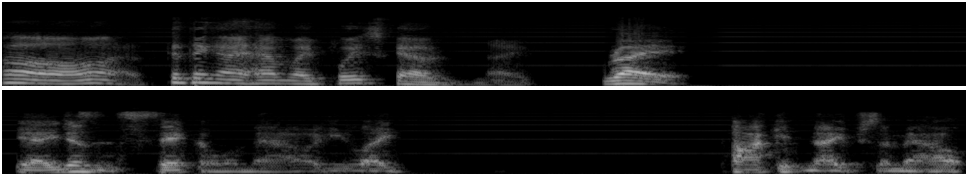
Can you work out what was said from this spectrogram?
Oh, good thing I have my Boy Scout knife. Right. Yeah, he doesn't sickle him out. He like pocket knifes him out.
